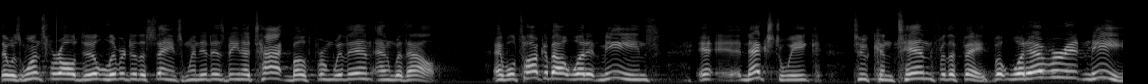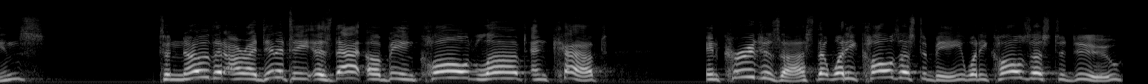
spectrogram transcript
that was once for all delivered to the saints when it is being attacked both from within and without. And we'll talk about what it means eh, eh, next week to contend for the faith. But whatever it means, to know that our identity is that of being called, loved, and kept encourages us that what he calls us to be, what he calls us to do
